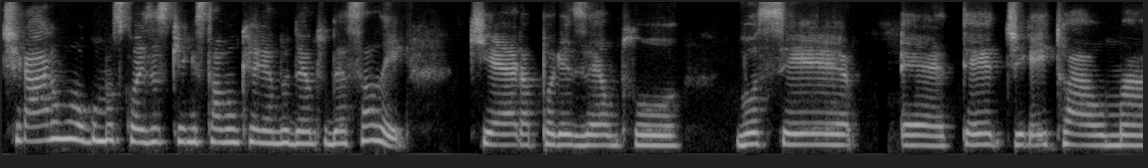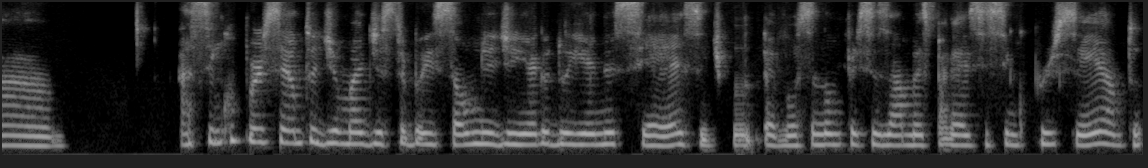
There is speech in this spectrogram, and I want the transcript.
tiraram algumas coisas que eles estavam querendo dentro dessa lei, que era, por exemplo, você é, ter direito a uma a 5% de uma distribuição de dinheiro do INSS, tipo, é você não precisar mais pagar esses 5%.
